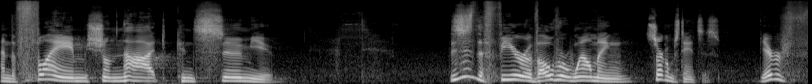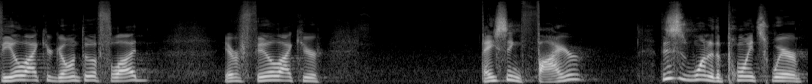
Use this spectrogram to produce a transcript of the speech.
and the flame shall not consume you. This is the fear of overwhelming circumstances. You ever feel like you're going through a flood? You ever feel like you're facing fire? This is one of the points where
